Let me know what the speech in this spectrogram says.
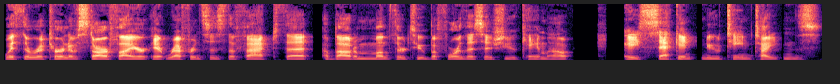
with the return of Starfire, it references the fact that about a month or two before this issue came out, a second new Teen Titans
